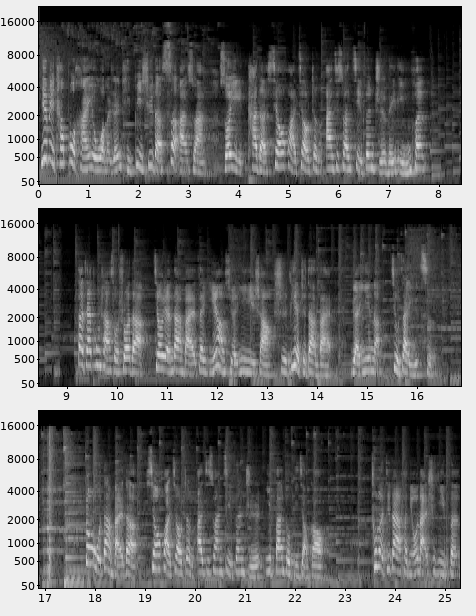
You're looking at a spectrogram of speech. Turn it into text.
因为它不含有我们人体必需的色氨酸，所以它的消化校正氨基酸计分值为零分。大家通常所说的胶原蛋白，在营养学意义上是劣质蛋白，原因呢就在于此。动物蛋白的消化校正氨基酸计分值一般都比较高，除了鸡蛋和牛奶是一分，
